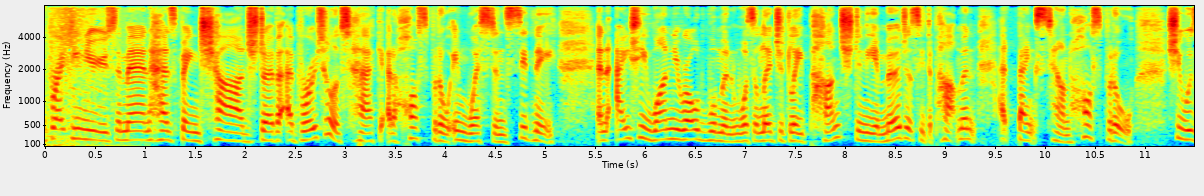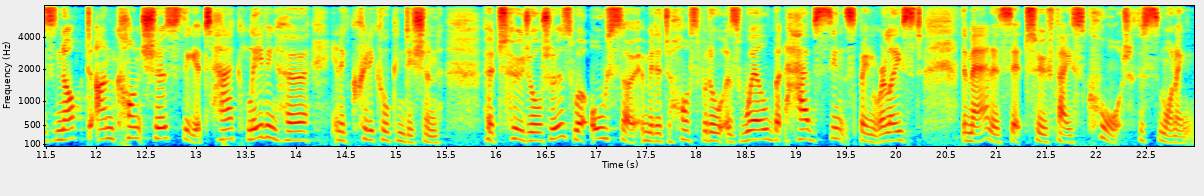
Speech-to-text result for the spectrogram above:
breaking news, a man has been charged over a brutal attack at a hospital in Western Sydney. An 81 year old woman was allegedly punched in the emergency department at Bankstown Hospital. She was knocked unconscious, the attack leaving her in a critical condition. Her two daughters were also admitted to hospital as well, but have since been released. The man is set to face court this morning.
